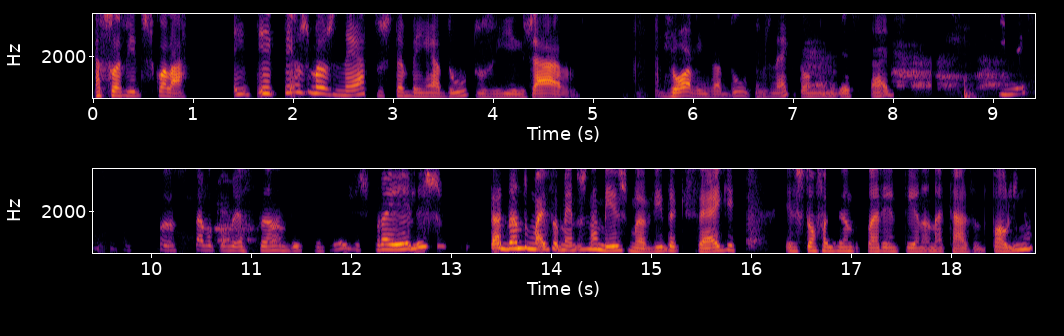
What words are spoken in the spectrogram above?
a sua vida escolar. E, e tem os meus netos também adultos e já jovens adultos, né, que estão na universidade. E esses eu estava conversando com eles, para eles está dando mais ou menos na mesma vida que segue. Eles estão fazendo quarentena na casa do Paulinho,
